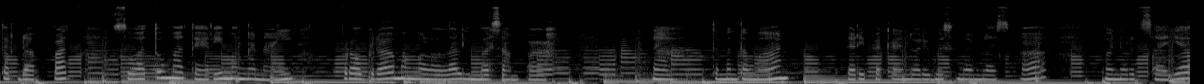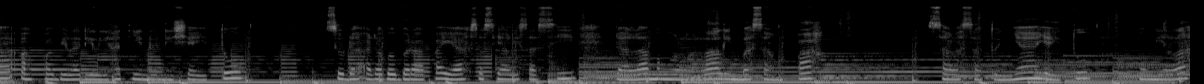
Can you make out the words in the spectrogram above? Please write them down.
terdapat suatu materi mengenai program mengelola limbah sampah. Nah, teman-teman, dari PKN 2019A, menurut saya apabila dilihat di Indonesia itu sudah ada beberapa ya sosialisasi dalam mengelola limbah sampah. Salah satunya yaitu memilah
